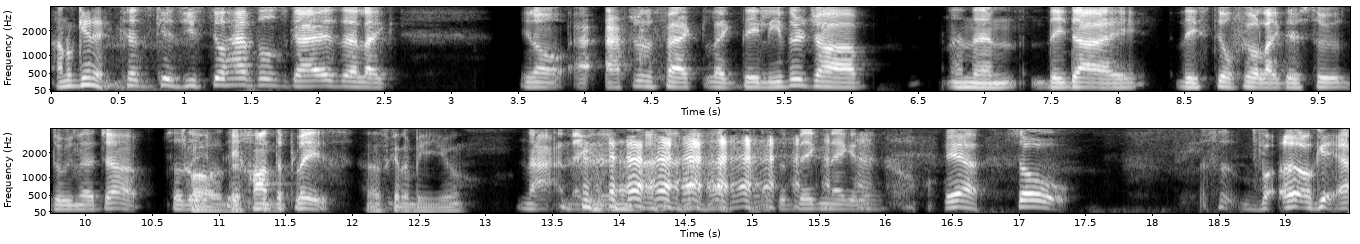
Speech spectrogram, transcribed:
I don't get it. because because you still have those guys that like you know after the fact like they leave their job and then they die they still feel like they're still doing that job so they, Oh, they haunt cool. the place That's gonna be you. nah negative that's a big negative Yeah. So, so uh, okay. I,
